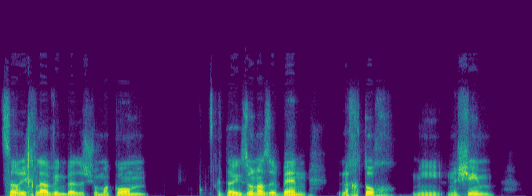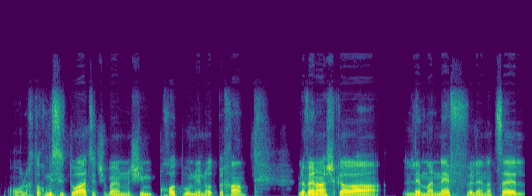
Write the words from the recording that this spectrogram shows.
צריך להבין באיזשהו מקום את האיזון הזה בין לחתוך מנשים או לחתוך מסיטואציות שבהן נשים פחות מעוניינות בך, לבין אשכרה למנף ולנצל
